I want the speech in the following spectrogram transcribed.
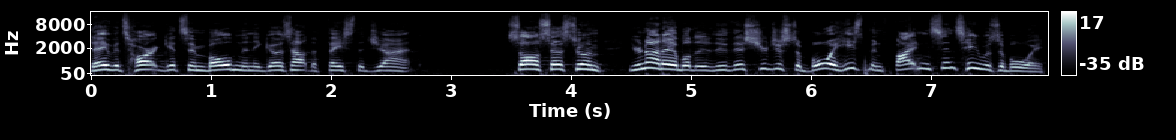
David's heart gets emboldened and he goes out to face the giant. Saul says to him, You're not able to do this. You're just a boy. He's been fighting since he was a boy.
